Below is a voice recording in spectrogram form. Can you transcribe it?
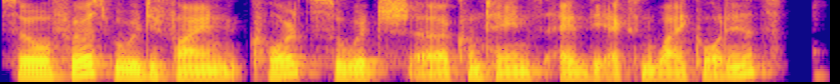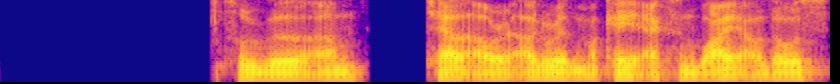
So first we will define coords, which uh, contains the x and y coordinates. So we will um, tell our algorithm, okay, x and y are those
